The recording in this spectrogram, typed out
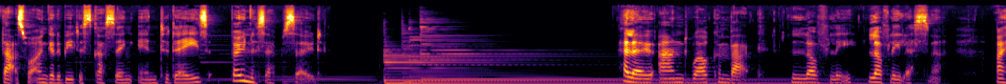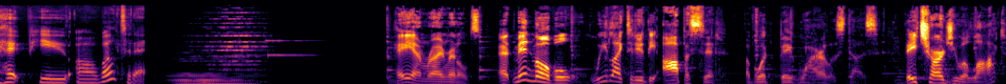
That's what I'm going to be discussing in today's bonus episode. Hello, and welcome back, lovely, lovely listener. I hope you are well today. Hey, I'm Ryan Reynolds. At Mint Mobile, we like to do the opposite of what Big Wireless does. They charge you a lot,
